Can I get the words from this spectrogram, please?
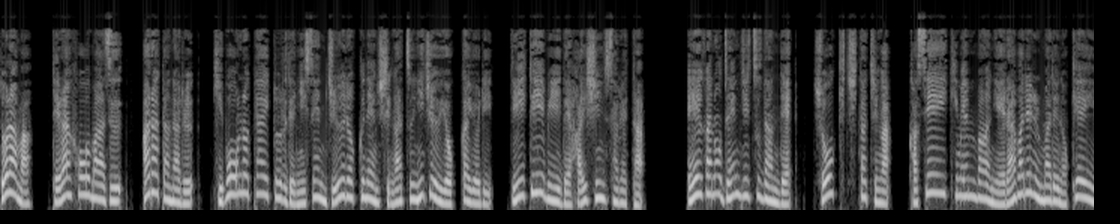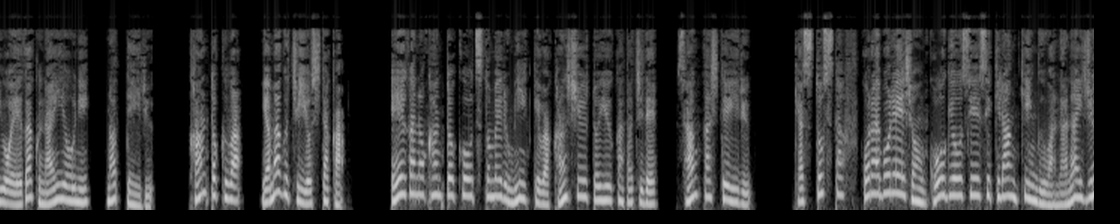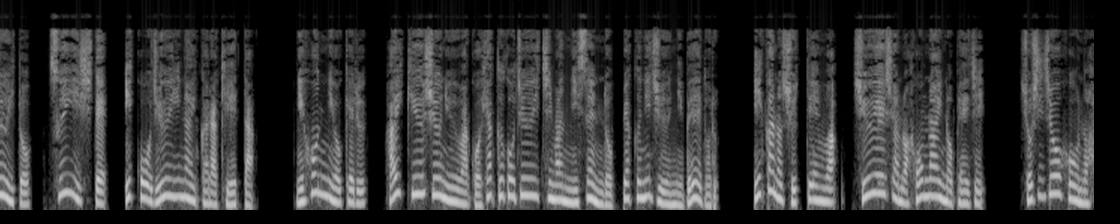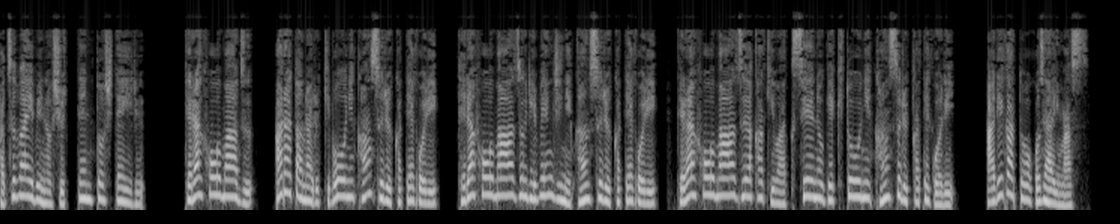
ドラマ、テラフォーマーズ、新たなる希望のタイトルで2016年4月24日より DTV で配信された。映画の前日談で、小吉たちが火星域メンバーに選ばれるまでの経緯を描く内容になっている。監督は山口義孝。映画の監督を務めるミーケは監修という形で参加している。キャストスタッフコラボレーション興行成績ランキングは7位10位と推移して以降10位以内から消えた。日本における配給収入は551万2622米ドル。以下の出典は、集英社の本内のページ。書誌情報の発売日の出典としている。テラフォーマーズ、新たなる希望に関するカテゴリー、テラフォーマーズリベンジに関するカテゴリー、テラフォーマーズ赤き惑星の激闘に関するカテゴリー。ありがとうございます。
